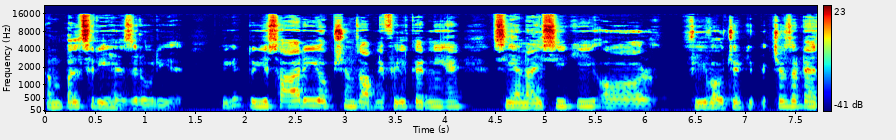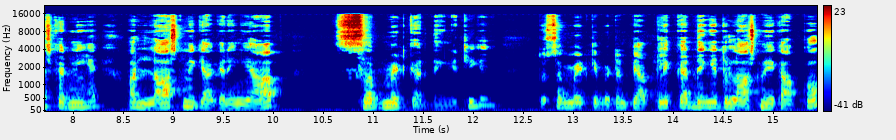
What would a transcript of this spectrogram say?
कंपलसरी है, ज़रूरी है। ठीक है? तो ये सारी ऑप्शंस आपने फिल करनी है सी एन आई सी की और फ़ी वाउचर की पिक्चर्स अटैच करनी है, और लास्ट में क्या करेंगे आप? सबमिट कर देंगे। ठीक है तो सबमिट के बटन पे आप क्लिक कर देंगे तो लास्ट में एक आपको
